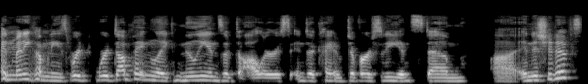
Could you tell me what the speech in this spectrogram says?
and many companies, we're, we're dumping like millions of dollars into kind of diversity and STEM, uh, initiatives.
